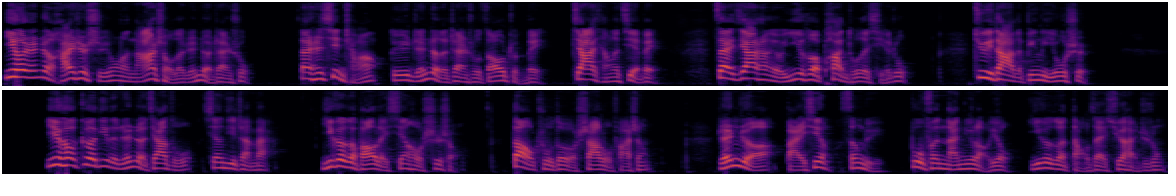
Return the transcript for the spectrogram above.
伊贺忍者还是使用了拿手的忍者战术，但是信长对于忍者的战术早有准备，加强了戒备，再加上有伊贺叛徒的协助，巨大的兵力优势。伊贺各地的忍者家族相继战败，一个个堡垒先后失守，到处都有杀戮发生。忍者、百姓、僧侣不分男女老幼，一个个倒在血海之中，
